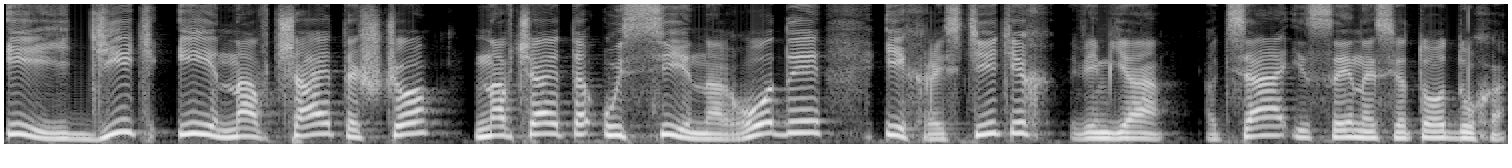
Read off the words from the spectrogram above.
і йдіть і навчайте, що навчайте усі народи і хрестіть їх в ім'я Отця і Сина, і Святого Духа.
